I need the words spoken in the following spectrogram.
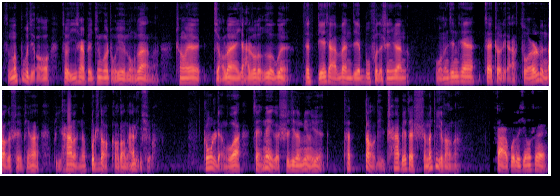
怎么不久就一下被军国主义垄断了，成为搅乱亚洲的恶棍，这跌下万劫不复的深渊呢？我们今天在这里啊，坐而论道的水平啊，比他们那不知道高到哪里去了。中日两国啊，在那个世纪的命运，它。到底差别在什么地方呢？大国的兴衰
